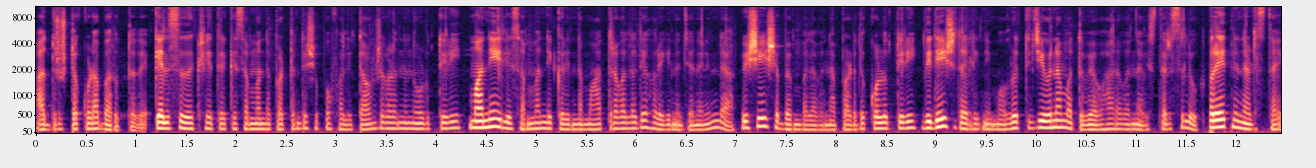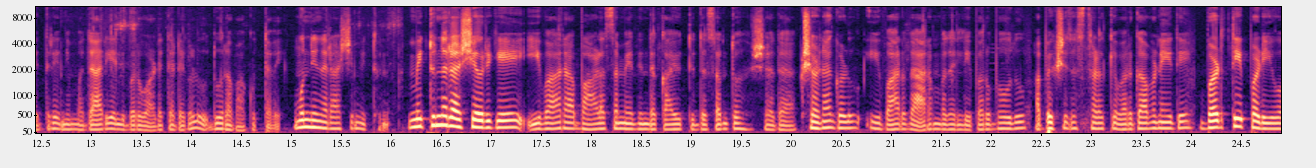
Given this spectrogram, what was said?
ಅದೃಷ್ಟ ಕೂಡ ಬರುತ್ತದೆ. ಕೆಲಸದ ಕ್ಷೇತ್ರಕ್ಕೆ ಸಂಬಂಧಪಟ್ಟಂತೆ ಶುಭ ಫಲಿತಾಂಶಗಳನ್ನು ನೋಡುತ್ತೀರಿ. ಮನೆಯಲ್ಲಿ ಸಂಬಂಧಿಕರಿಂದ ಮಾತ್ರವಲ್ಲದೆ ಹೊರಗಿನ ಜನರಿಂದ ವಿಶೇಷ ಬೆಂಬಲವನ್ನ ಪಡೆದುಕೊಳ್ಳುತ್ತೀರಿ. ವಿದೇಶದಲ್ಲಿ ನಿಮ್ಮ ವೃತ್ತಿ ಜೀವನ ಮತ್ತು ವ್ಯವಹಾರವನ್ನು ವಿಸ್ತರಿಸಲು ಪ್ರಯತ್ನ ನಡೆಸ್ತಾ ಇದ್ರೆ ನಿಮ್ಮ ದಾರಿಯಲ್ಲಿ ಬರುವ ಅಡೆತಡೆಗಳು ದೂರವಾಗುತ್ತವೆ. ಮುಂದಿನ ರಾಶಿ ಮಿಥುನ. ಮಿಥುನ ರಾಶಿಯವರಿಗೆ ಈ ವಾರ ಬಹಳ ಸಮಯದಿಂದ ಕಾಯುತ್ತಿದ್ದ ಸಂತೋಷದ ಕ್ಷಣಗಳು ಈ ವಾರದ ಆರಂಭದಲ್ಲಿ ಬರಬಹುದು. ಅಪೇಕ್ಷಿತ ಸ್ಥಳಕ್ಕೆ ವರ್ಗಾವಣೆ ಇದೆ. ಬಡ್ತಿ ಪಡೆಯುವ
